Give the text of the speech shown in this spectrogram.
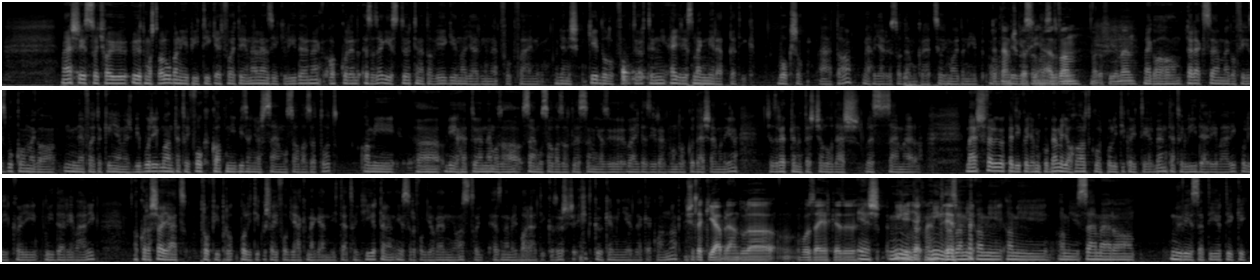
Másrészt, hogyha ő, őt most valóban építik egyfajta ilyen ellenzéki lídernek, akkor ez az egész történet a végén Nagy Ervinnek fog fájni. Ugyanis két dolog fog történni. Egyrészt megmérettetik voksok által, mert hogy erőszak a demokrácia, hogy majd a nép... A Tehát nem csak a színházban, meg a filmen. Meg a Telexen, meg a Facebookon, meg a mindenfajta kényelmes biburékban, tehát hogy fog kapni bizonyos számú szavazatot, ami vélhetően nem az a számú szavazat lesz, ami az ő vágyvezérelt gondolkodásában él, és ez rettenetes csalódás lesz számára. Másfelől pedig, hogy amikor bemegy a hardcore politikai térben, tehát hogy líderré válik, politikai líderré válik, akkor a saját profi politikusai fogják megenni. Tehát, hogy hirtelen észre fogja venni azt, hogy ez nem egy baráti közösség, itt kőkemény érdekek vannak. És esetleg kiábrándul a hozzáérkező És mind, mindaz, ami, ami, ami, ami számára művészeti értékig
